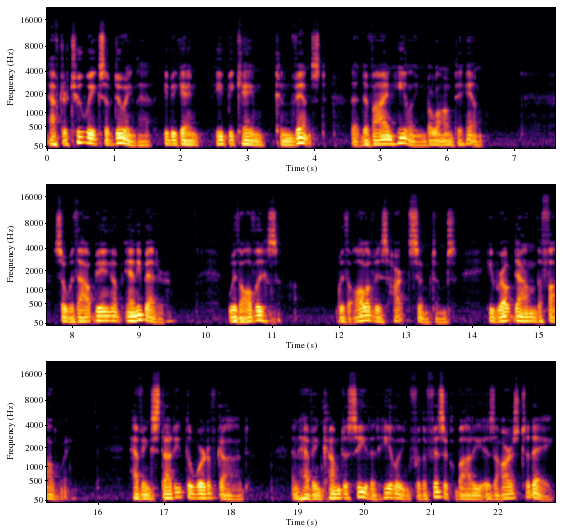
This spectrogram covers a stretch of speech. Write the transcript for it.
After two weeks of doing that, he became, he became convinced that divine healing belonged to him. So, without being any better, with all, this, with all of his heart symptoms, he wrote down the following Having studied the Word of God, and having come to see that healing for the physical body is ours today,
